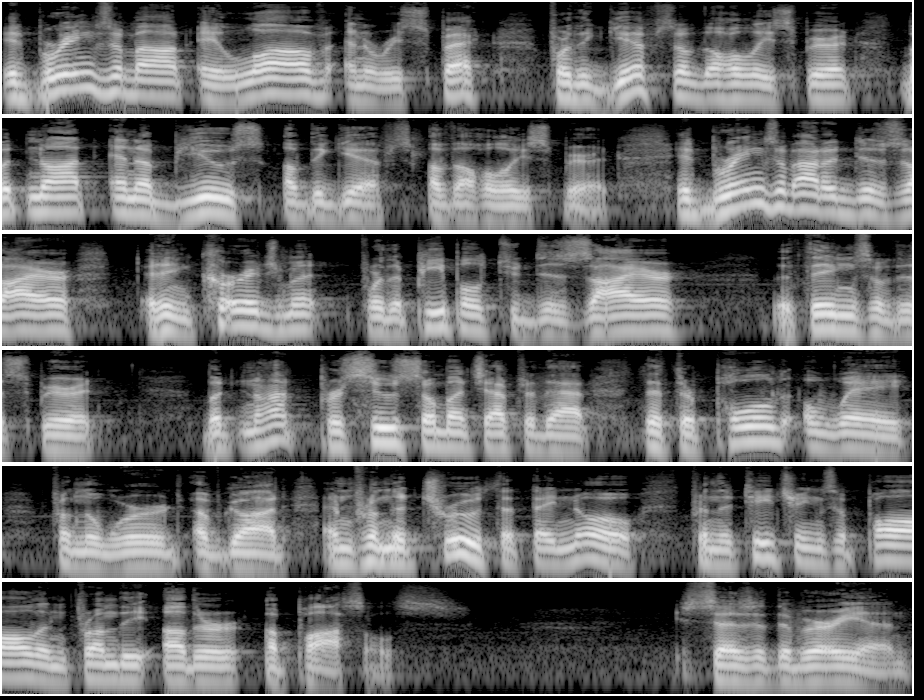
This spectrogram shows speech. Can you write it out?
It brings about a love and a respect for the gifts of the Holy Spirit, but not an abuse of the gifts of the Holy Spirit. It brings about a desire, an encouragement for the people to desire the things of the Spirit but not pursue so much after that that they're pulled away from the Word of God and from the truth that they know from the teachings of Paul and from the other apostles. He says at the very end,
